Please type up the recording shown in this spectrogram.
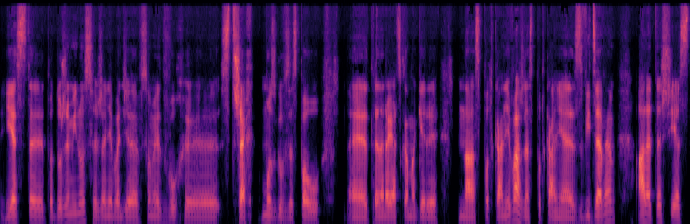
jest e, to duży minus, że nie będzie w sumie dwóch e, z trzech mózgów zespołu trenera Jacka Magiery na spotkanie, ważne spotkanie z Widzewem, ale też jest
